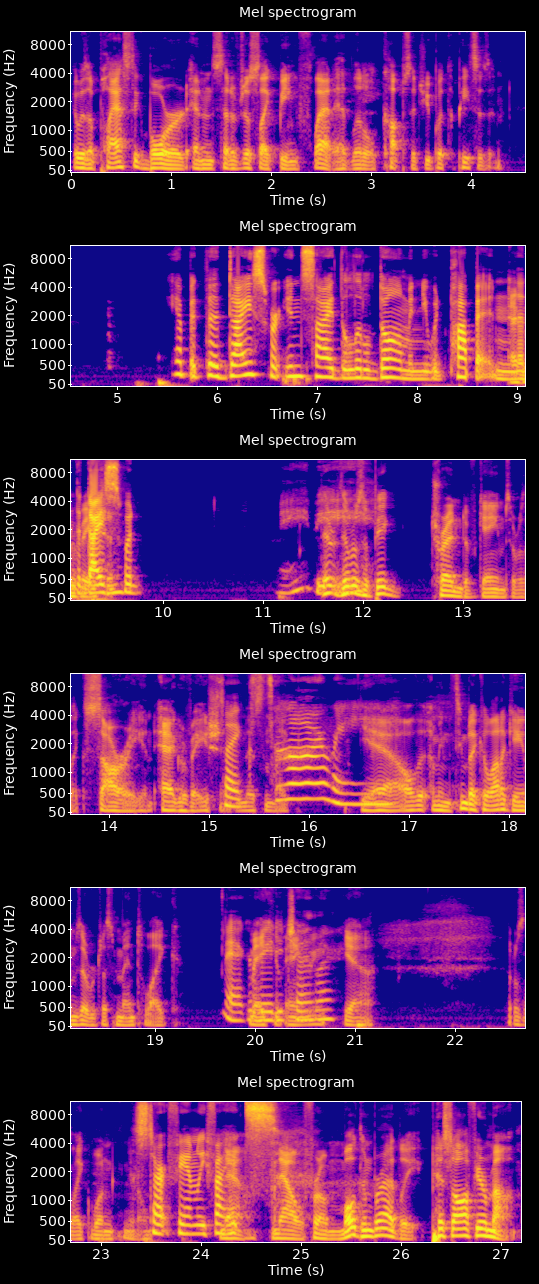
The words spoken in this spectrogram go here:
It was a plastic board, and instead of just like being flat, it had little cups that you put the pieces in. Yeah, but the dice were inside the little dome, and you would pop it, and then the dice would. Maybe There, there was a big trend of games that were like sorry and aggravation It's like and this and like sorry. yeah. All the, I mean, it seemed like a lot of games that were just meant to like aggravate each angry. other. Yeah. There was like one, you know, Start family now, fights. now from Milton Bradley, piss off your mom.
